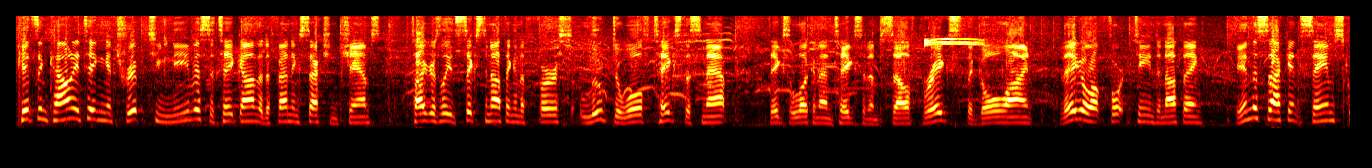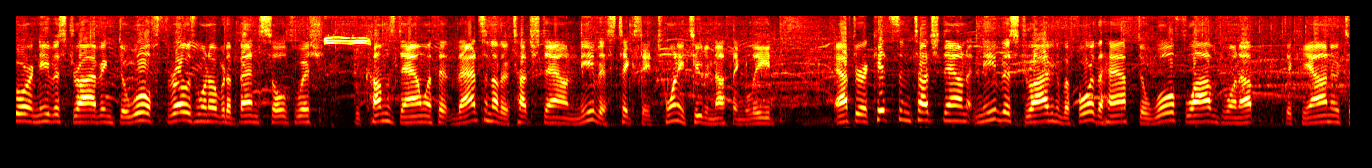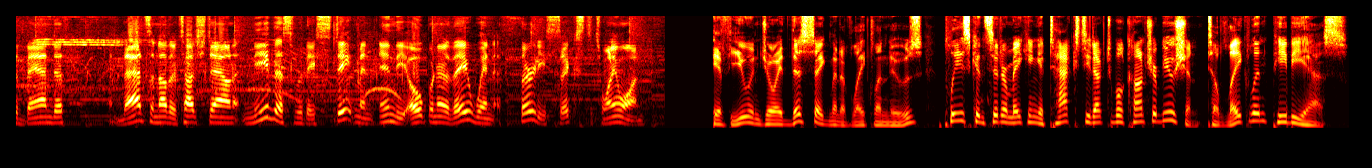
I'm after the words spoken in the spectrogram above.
Kittson County taking a trip to Nevis to take on the defending section champs. Tigers lead 6 0 in the first. Luke DeWolf takes the snap, takes a look and then takes it himself, breaks the goal line. They go up 14 to nothing. In the second, same score, Nevis driving. DeWolf throws one over to Ben Solzwish, who comes down with it. That's another touchdown. Nevis takes a 22 to nothing lead. After a Kittson touchdown, Nevis driving before the half, DeWolf lobs one up to Keanu to Bandith, and that's another touchdown. Nevis with a statement in the opener. They win 36 to 21. If you enjoyed this segment of Lakeland News, please consider making a tax-deductible contribution to Lakeland PBS.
